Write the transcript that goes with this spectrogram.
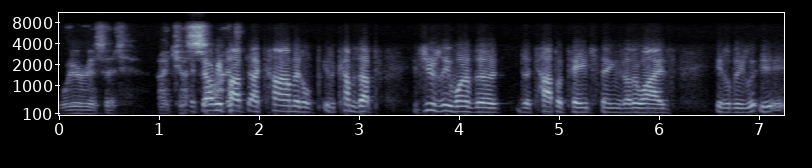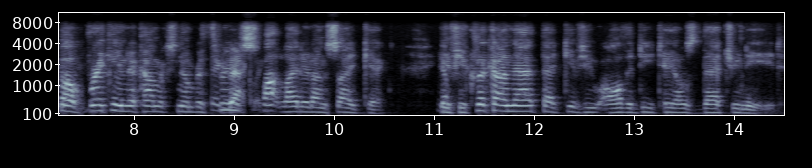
where is it? I just At darbypop.com, it'll it comes up. It's usually one of the the top of page things. Otherwise, it'll be. It, oh, breaking into comics number three, Exactly. spotlighted on Sidekick. If you click on that, that gives you all the details that you need.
